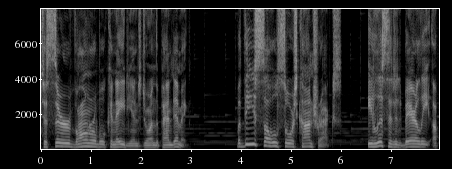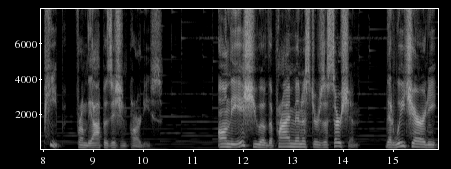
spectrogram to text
to serve vulnerable Canadians during the pandemic. But these sole source contracts elicited barely a peep from the opposition parties on the issue of the Prime Minister's assertion that We Charity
